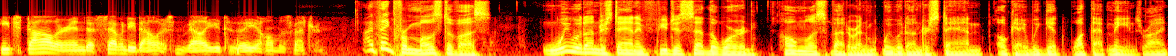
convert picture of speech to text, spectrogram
each dollar into $70 in value to the homeless veteran. I think for most of us, we would understand if you just said the word homeless veteran, we would understand, okay, we get what that means, right?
